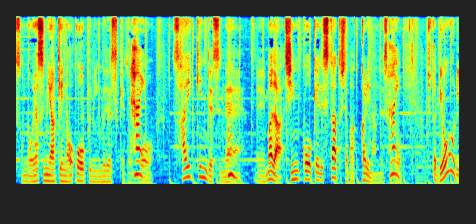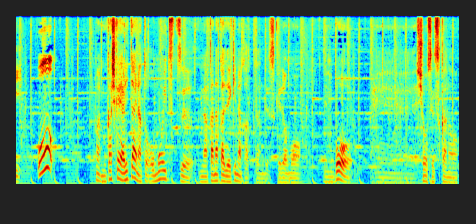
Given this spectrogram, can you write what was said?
そんなお休み明けのオープニングですけども、はい最近ですね、えーまだ進行形でスタートしたばっかりなんですけど、はいちょっと料理、おまあ、昔からやりたいなと思いつつなかなかできなかったんですけども、えー某、えー小説家の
